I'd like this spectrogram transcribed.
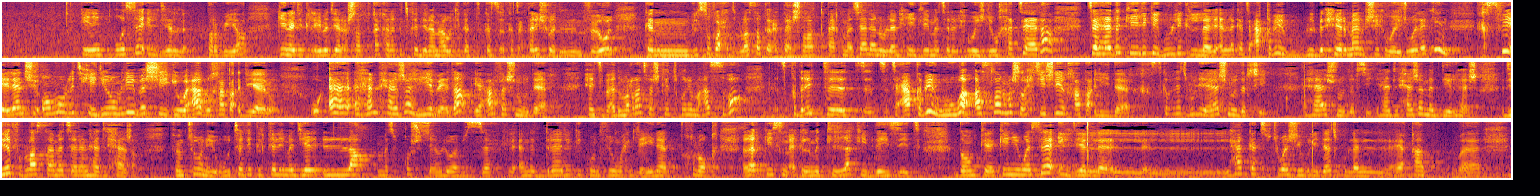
كاينين وسائل ديال التربية. كاينة هذيك اللعبه ديال 10 دقائق أنا كنت كنديرها مع ولدي كتعطيني شوية المفعول. كنجلسوا في واحد البلاصة وكنعطي 10 دقائق مثلا ولا نحيد ليه مثلا الحوايج اللي واخا حتى هذا حتى هذا كاين اللي كيقول لك لا لأن كتعاقبيه بالحرمان بشي حوايج. ولكن خص فعلا شي أمور اللي تحيديهم ليه باش يوعى بالخطأ ديالو. وأهم حاجة هي بعدا يعرف شنو دار حيت بعض المرات فاش كتكوني معصبه تقدري تعاقبيه وهو أصلا ما شرحتيش ليه الخطأ اللي دار. خصك بعدا تقولي ها شنو درتي؟ ها شنو درتي؟ هذه الحاجة ما ديرهاش. دير في بلاصة مثلا هذه الحاجة. فهمتوني؟ وتا ديك الكلمة ديال لا ما تبقاوش تعملوها بزاف لأن الدراري كيكون فيهم واحد العناد خلق غير كيسمع كلمه لا كيبدا يزيد. donc كاينين وسائل ديال هكا تواجهي وليداتك ولا العقاب؟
